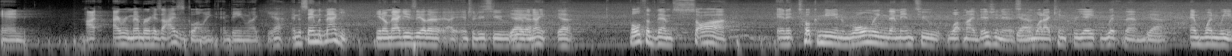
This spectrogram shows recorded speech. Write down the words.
And I I remember his eyes glowing and being like, yeah. And the same with Maggie. You know, Maggie is the other. I introduced you the other yeah, night Yeah. both of them saw and it took me enrolling them into what my vision is Yeah. and what I can create with them. Yeah. And when we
